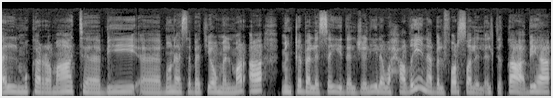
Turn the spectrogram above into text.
المكرمات بمناسبة يوم المرأة من قبل السيدة الجليلة وحظينا بالفرصة للالتقاء بها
